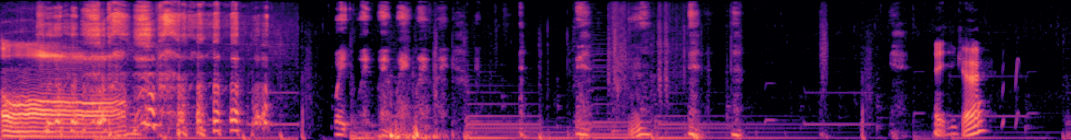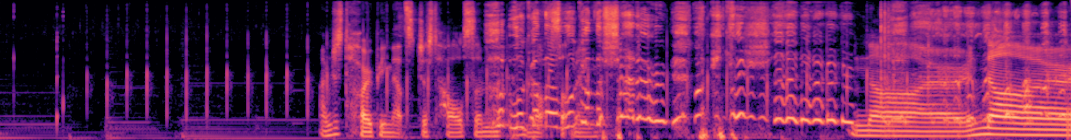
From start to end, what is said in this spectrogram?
Aww. Wait, wait, wait, wait, wait, wait. There you go. I'm just hoping that's just wholesome. Look not at the something. look at the shadow. Look at the shadow. No, no.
